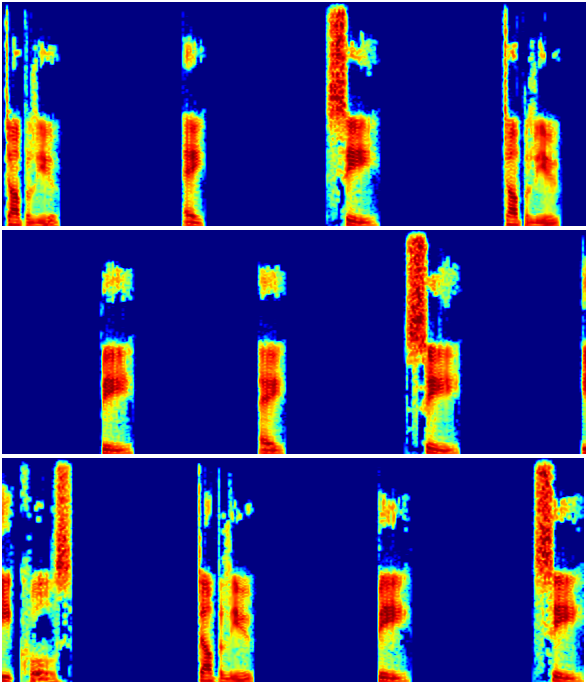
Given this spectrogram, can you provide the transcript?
w a c w b a c equals W B C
